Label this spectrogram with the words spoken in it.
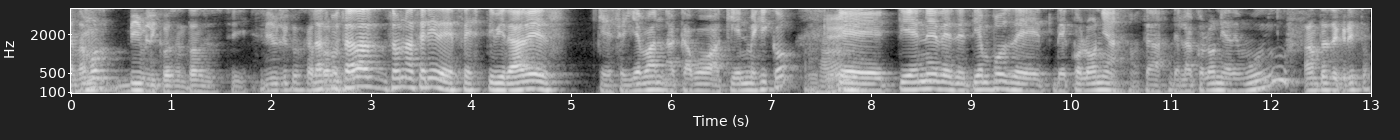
andamos bíblicos entonces. Sí. Bíblicos Las católicos. posadas son una serie de festividades que se llevan a cabo aquí en México, Ajá. que tiene desde tiempos de, de colonia, o sea, de la colonia de muy... uf, Antes de Cristo.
